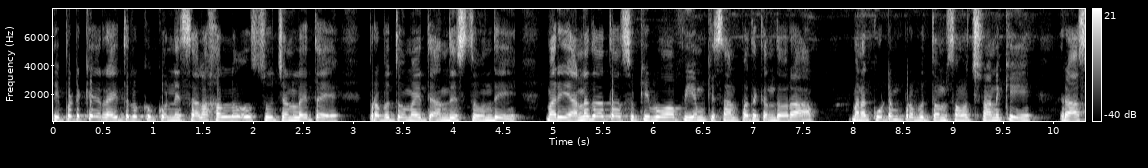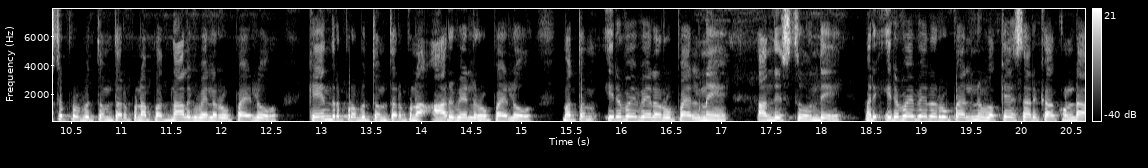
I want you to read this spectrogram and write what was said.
ఇప్పటికే రైతులకు కొన్ని సలహాలు సూచనలు అయితే ప్రభుత్వం అయితే అందిస్తూ ఉంది. మరి అన్నదాత సుఖీభవ పిఎం కిసాన్ పథకం ద్వారా మన కూటమి ప్రభుత్వం సంవత్సరానికి రాష్ట్ర ప్రభుత్వం తరపున పద్నాలుగు వేల రూపాయలు కేంద్ర ప్రభుత్వం తరపున ఆరు వేల రూపాయలు మొత్తం ఇరవై వేల రూపాయలని అందిస్తూ ఉంది. మరి ఇరవై వేల రూపాయలని ఒకేసారి కాకుండా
